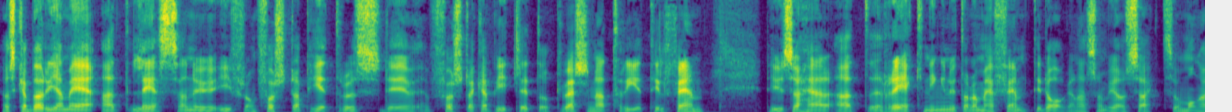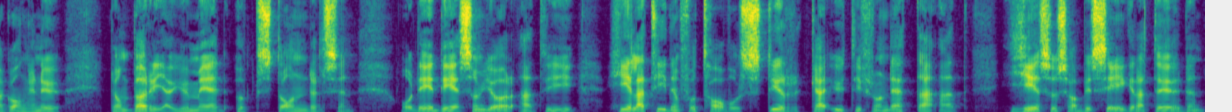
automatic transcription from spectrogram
Jag ska börja med att läsa nu ifrån första Petrus, det första kapitlet och verserna 3 till 5. Det är ju så här att räkningen av de här 50 dagarna som vi har sagt så många gånger nu, de börjar ju med uppståndelsen. Och det är det som gör att vi hela tiden får ta vår styrka utifrån detta att Jesus har besegrat döden,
